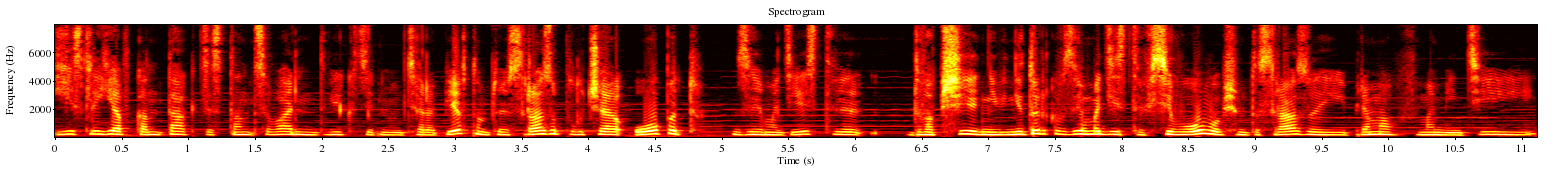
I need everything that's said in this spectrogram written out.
если я в контакте с танцевально-двигательным терапевтом, то я сразу получаю опыт взаимодействия, да вообще не, не только взаимодействия, всего, в общем-то, сразу и прямо в моменте, и,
